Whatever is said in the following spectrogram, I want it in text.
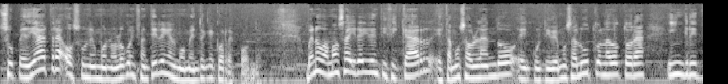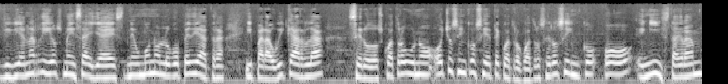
su pediatra o su neumonólogo infantil en el momento en que corresponda. Bueno, vamos a ir a identificar, estamos hablando en Cultivemos Salud con la doctora Ingrid Viviana Ríos Mesa, ella es neumonólogo pediatra y para ubicarla 0241-857-4405 o en Instagram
